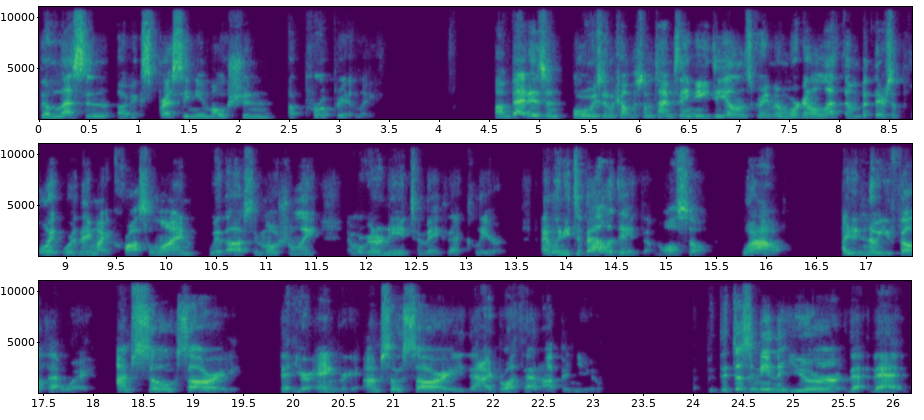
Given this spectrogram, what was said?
the lesson of expressing emotion appropriately. Um, that isn't always going to come. Sometimes they need to yell and scream, and we're going to let them. But there's a point where they might cross a line with us emotionally, and we're going to need to make that clear. And we need to validate them also. Wow, I didn't know you felt that way. I'm so sorry that you're angry. I'm so sorry that I brought that up in you. But that doesn't mean that you're that that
